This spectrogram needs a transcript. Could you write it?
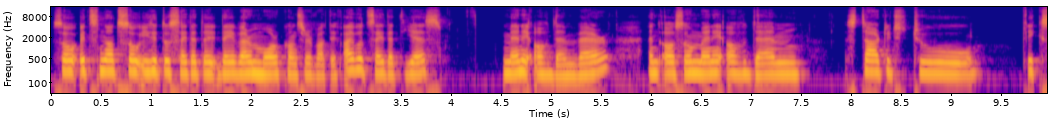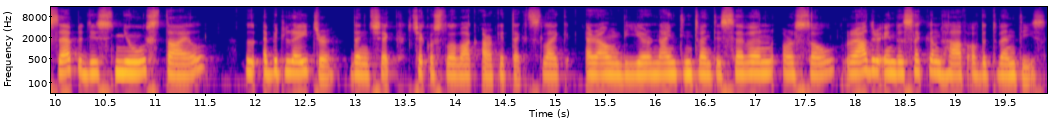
So it's not so easy to say that they, they were more conservative. I would say that yes, many of them were, and also many of them started to accept this new style a bit later than Czech Czechoslovak architects, like around the year 1927 or so, rather in the second half of the 20s.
